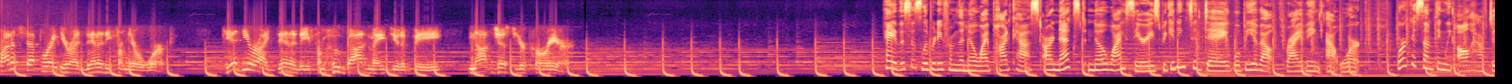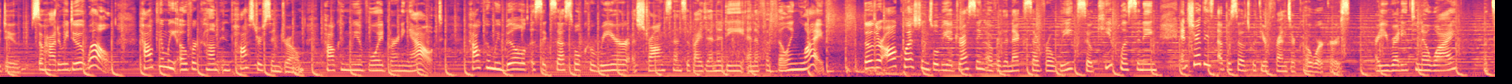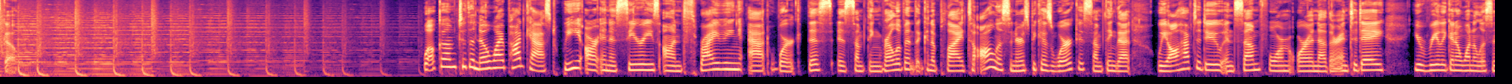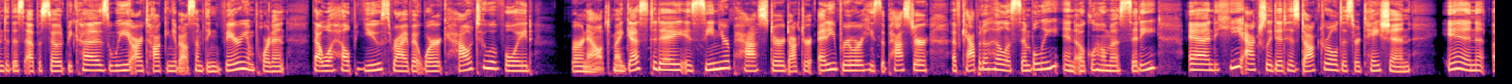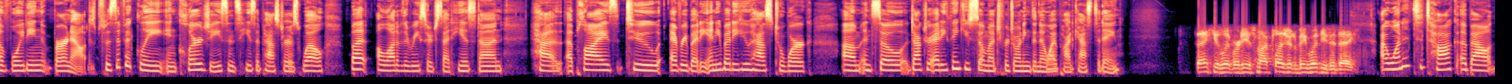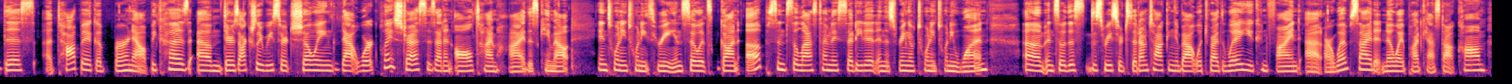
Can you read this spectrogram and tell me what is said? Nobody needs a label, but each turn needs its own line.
try to separate your identity from your work. Get your identity from who God made you to be, not just your career.
Hey, this is Liberty from the Know Why podcast. Our next Know Why series, beginning today, will be about thriving at work. Work is something we all have to do. So, how do we do it well? How can we overcome imposter syndrome? How can we avoid burning out? How can we build a successful career, a strong sense of identity, and a fulfilling life? Those are all questions we'll be addressing over the next several weeks, so keep listening and share these episodes with your friends or coworkers. Are you ready to know why? Let's go. Welcome to the Know Why podcast. We are in a series on thriving at work. This is something relevant that can apply to all listeners because work is something that we all have to do in some form or another. And today, you're really going to want to listen to this episode because we are talking about something very important that will help you thrive at work, how to avoid burnout. My guest today is Senior Pastor Dr. Eddy Brewer. He's the pastor of Capitol Hill Assembly in Oklahoma City, and he actually did his doctoral dissertation in avoiding burnout, specifically in clergy, since he's a pastor as well. But a lot of the research that he has done has applies to everybody, anybody who has to work. Um, and so, Dr. Eddy, thank you so much for joining the Know Why podcast today.
Thank you, Liberty. It's my pleasure to be with you today.
I wanted to talk about this uh, topic of burnout because um, there's actually research showing that workplace stress is at an all time high. This came out in 2023. And so it's gone up since the last time they studied it in the spring of 2021. Um, and so this this research that I'm talking about, which by the way you can find at our website at knowwhypodcast.com,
